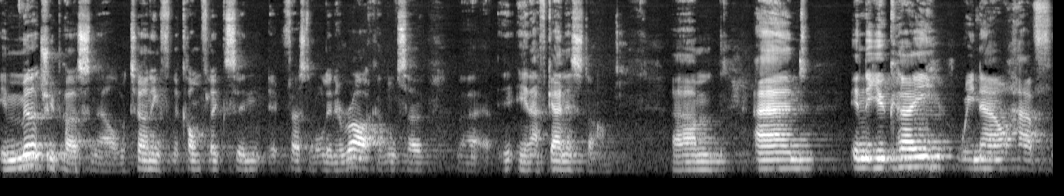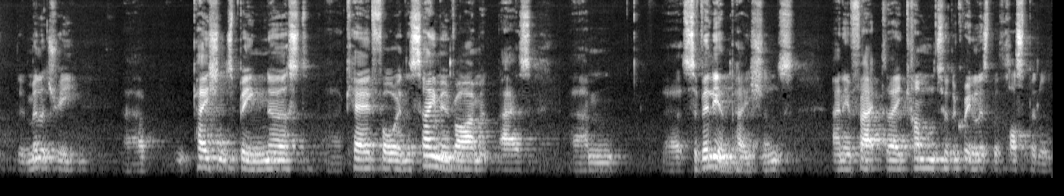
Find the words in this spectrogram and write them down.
in military personnel returning from the conflicts, in, first of all in Iraq and also uh, in Afghanistan. Um, and in the UK, we now have the military uh, patients being nursed cared for in the same environment as um, uh, civilian patients, and in fact they come to the Queen Elizabeth Hospital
